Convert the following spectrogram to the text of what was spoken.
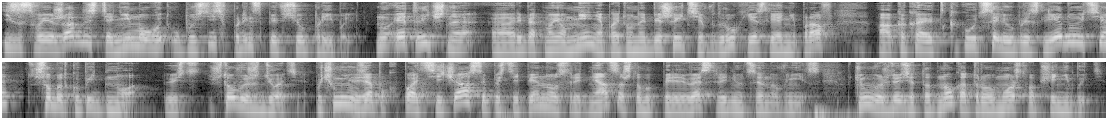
из-за своей жадности они могут упустить, в принципе, всю прибыль. Ну, это лично, э, ребят, мое мнение, поэтому напишите вдруг, если я не прав, а какая, какую цель вы преследуете, чтобы откупить дно. То есть, что вы ждете? Почему нельзя покупать сейчас и постепенно усредняться, чтобы передвигать среднюю цену вниз? Почему вы ждете это дно, которого может вообще не быть?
